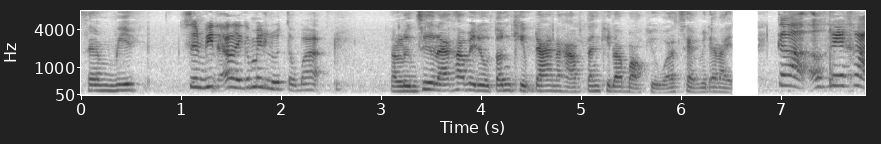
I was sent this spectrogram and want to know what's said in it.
แซนด์วิช แซนด์วิชอะไรก็ไม่รู้แต่ว่า เราลืมชื่อแล้วเข้าไปดูต้นคลิปได้นะคะ ต้นคลิปเราบอกอยู่ว่าแซนด์วิชอะไร ก็โอเคค่ะ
